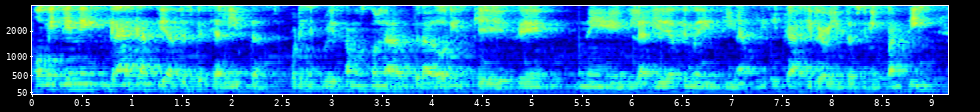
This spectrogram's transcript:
OMI tiene gran cantidad de especialistas, por ejemplo, estamos con la doctora Doris, que es eh, la líder de medicina física y rehabilitación infantil.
